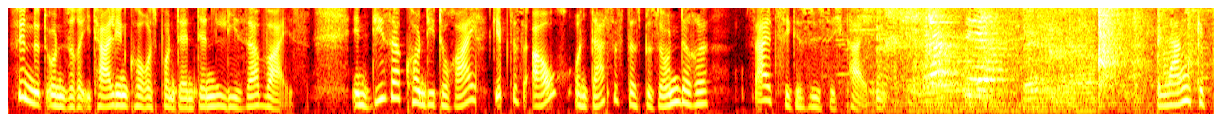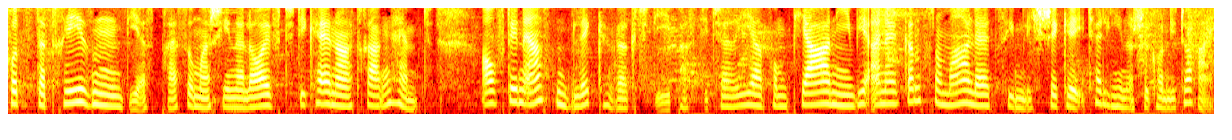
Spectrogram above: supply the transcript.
findet unsere Italien-Korrespondentin Lisa Weiß. In dieser Konditorei gibt es auch, und das ist das Besondere, salzige Süßigkeiten. Blank geputzter Tresen, die Espressomaschine läuft, die Kellner tragen Hemd. Auf den ersten Blick wirkt die Pasticceria Pompiani wie eine ganz normale, ziemlich schicke italienische Konditorei.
